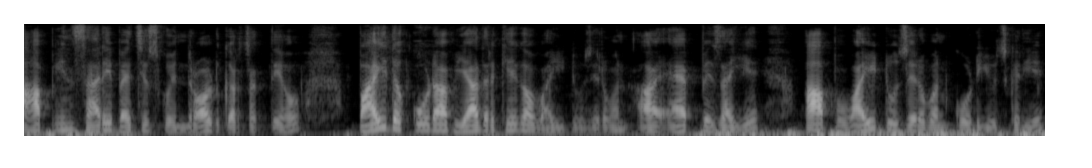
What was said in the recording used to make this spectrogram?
आप इन सारे बैचेस को इनरोल्ड कर सकते हो। बाई द कोड आप याद रखिएगा Y two zero one app पे जाइए। आप Y two zero one code use करिए।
